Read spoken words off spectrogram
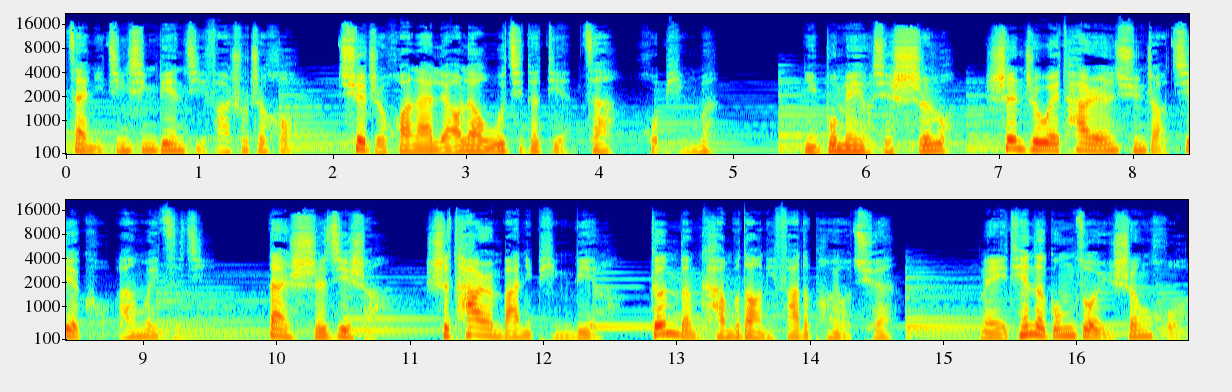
在你精心编辑发出之后，却只换来寥寥无几的点赞或评论，你不免有些失落，甚至为他人寻找借口安慰自己。但实际上，是他人把你屏蔽了，根本看不到你发的朋友圈。每天的工作与生活。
